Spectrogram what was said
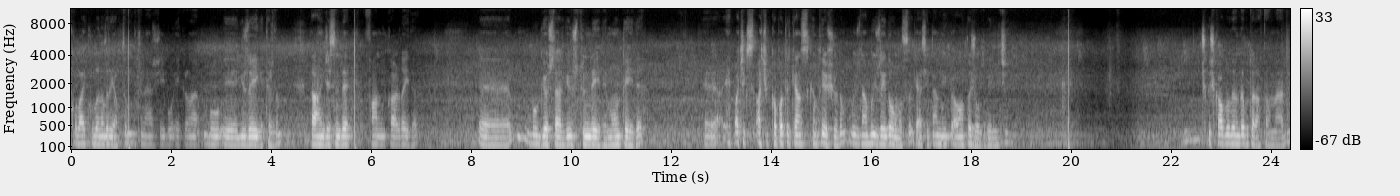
Kolay kullanılır yaptım. Bütün her şeyi bu ekrana, bu e, yüzeye getirdim. Daha öncesinde fan yukarıdaydı. E, bu gösterge üstündeydi, monteydi. E, hep açık açıp kapatırken sıkıntı yaşıyordum. Bu yüzden bu yüzeyde olması gerçekten büyük bir avantaj oldu benim için. Çıkış kablolarını da bu taraftan verdim.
